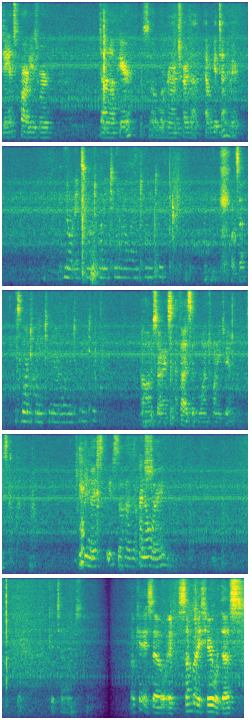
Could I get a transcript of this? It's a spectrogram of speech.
dance parties were done up here, so we're gonna try to have a good time here. No, it's one twenty-two, not eleven twenty-two. What's that? It's one twenty-two, not eleven twenty-two. Oh, I'm sorry, I s- I thought I said one twenty-two. It'd be nice if we still had that. I know, right? Good times. Okay, so if somebody's here with us,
